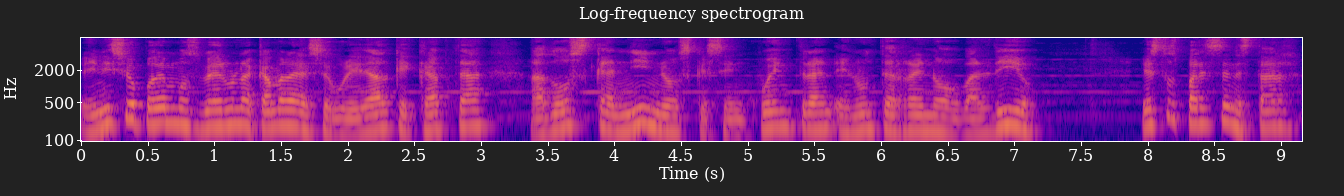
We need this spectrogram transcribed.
De inicio podemos ver una cámara de seguridad que capta a dos caninos que se encuentran en un terreno baldío. Estos parecen estar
